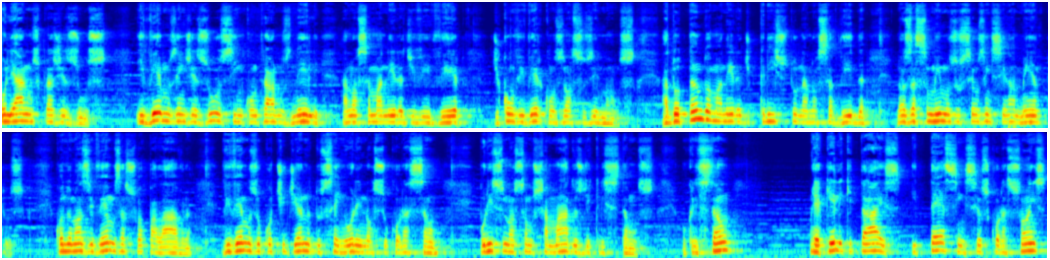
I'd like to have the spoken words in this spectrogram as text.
olharmos para Jesus e vermos em Jesus e encontrarmos nele a nossa maneira de viver, de conviver com os nossos irmãos. Adotando a maneira de Cristo na nossa vida, nós assumimos os seus ensinamentos. Quando nós vivemos a Sua palavra, vivemos o cotidiano do Senhor em nosso coração. Por isso nós somos chamados de cristãos. O cristão é aquele que traz e tece em seus corações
